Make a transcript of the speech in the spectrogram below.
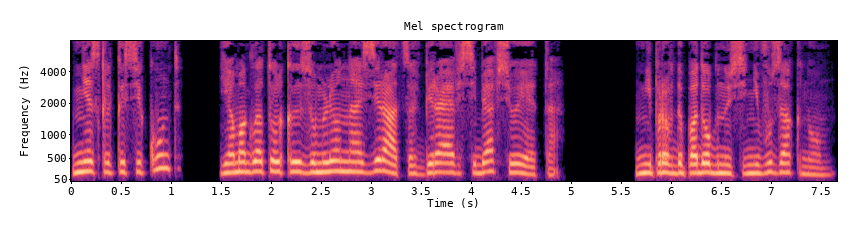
Несколько секунд я могла только изумленно озираться, вбирая в себя все это. Неправдоподобную синеву за окном,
